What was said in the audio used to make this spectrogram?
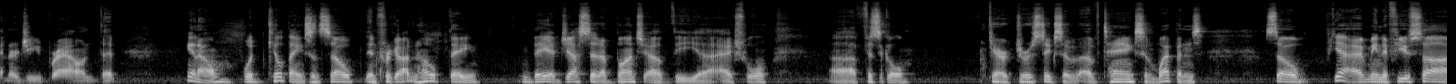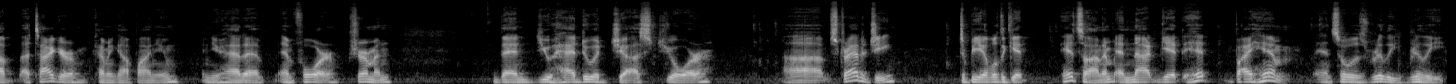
energy round that you know would kill things. And so in Forgotten Hope, they they adjusted a bunch of the uh, actual uh, physical characteristics of, of tanks and weapons. So yeah, I mean, if you saw a tiger coming up on you and you had a M4 Sherman, then you had to adjust your uh, strategy to be able to get hits on him and not get hit by him. And so it was really, really,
